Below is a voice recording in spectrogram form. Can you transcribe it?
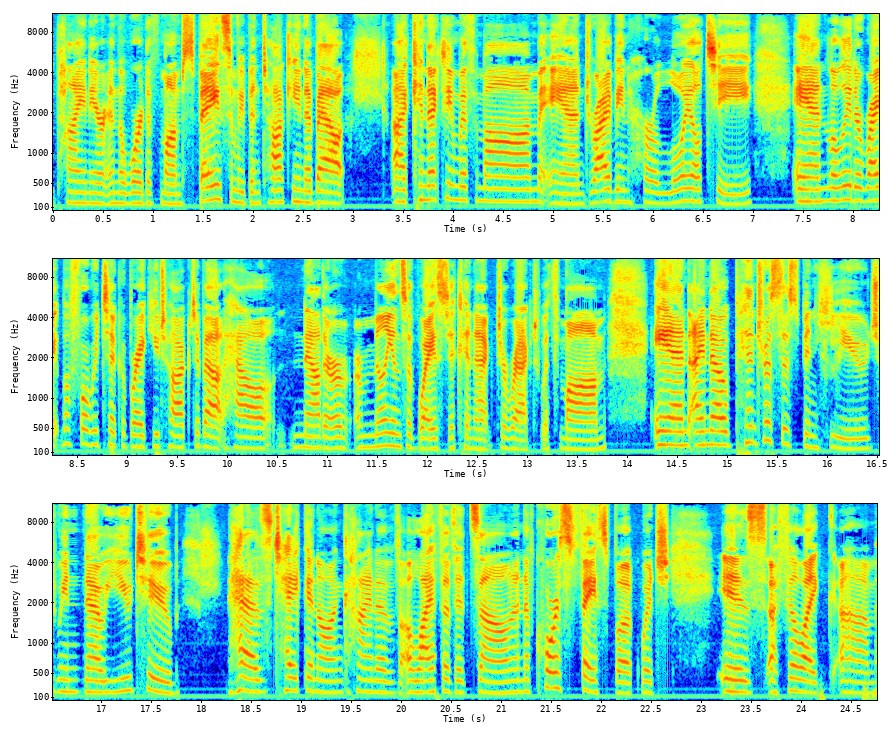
pioneer in the word of mom space and we've been talking about uh, connecting with mom and driving her loyalty. And lolita right before we took a break you talked about how now there are millions of ways to connect direct with mom. And i know pinterest has been huge. We know youtube has taken on kind of a life of its own. And of course, Facebook, which is, I feel like um,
